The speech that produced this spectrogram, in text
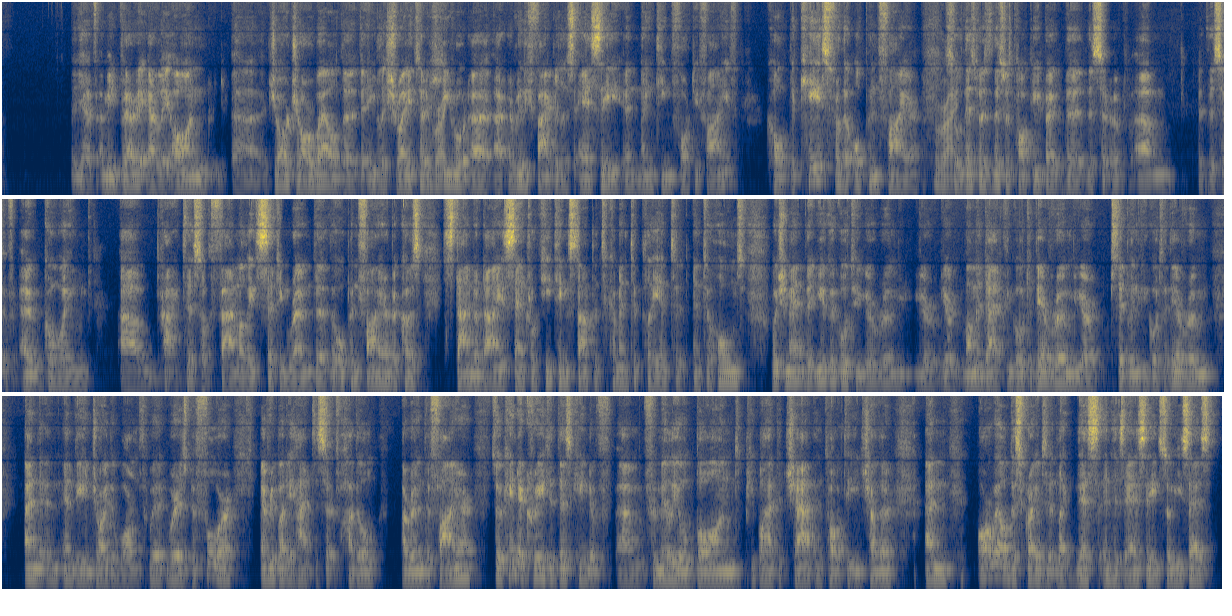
yeah, I mean, very early on, uh, George Orwell, the, the English writer, right. he wrote a, a really fabulous essay in 1945 called "The Case for the Open Fire." Right. So this was this was talking about the the sort of um, the sort of outgoing um, practice of families sitting around the, the open fire because standardized central heating started to come into play into, into homes, which meant that you could go to your room, your, your mum and dad can go to their room, your sibling can go to their room, and, and, and they enjoy the warmth. Whereas before, everybody had to sort of huddle around the fire. So it kind of created this kind of um, familial bond. People had to chat and talk to each other. And Orwell describes it like this in his essay. So he says,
